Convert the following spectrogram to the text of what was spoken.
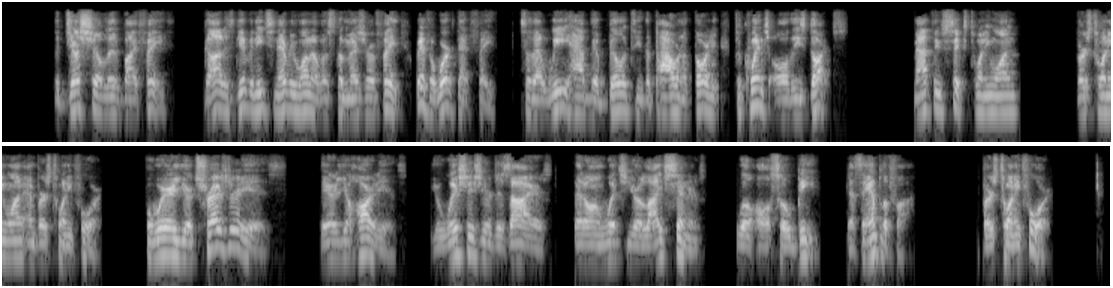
The just shall live by faith. God has given each and every one of us the measure of faith. We have to work that faith so that we have the ability, the power, and authority to quench all these darts. Matthew 6, 21, verse 21 and verse 24. For where your treasure is, there your heart is. Your wishes, your desires, that on which your life centers will also be. That's amplify. Verse 24.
